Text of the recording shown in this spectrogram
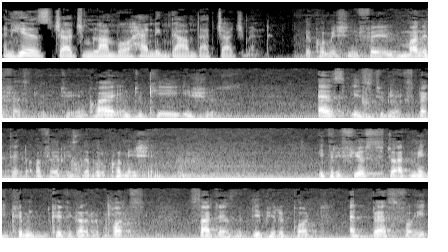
And here's Judge Mlambo handing down that judgment. The Commission failed manifestly to inquire into key issues, as is to be expected of a reasonable Commission. It refused to admit critical reports, such as the DP report, at best for it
